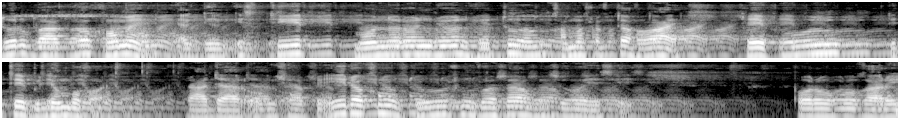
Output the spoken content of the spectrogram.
দুর্ভাগ্যক্রমে একদিন স্থির মনোরঞ্জন হেতু কামাসক্ত হওয়ায় সেই ফুল দিতে বিলম্ব হয়। রাজার অভিশাপে এইরকম দুর্দশা হয়েছে। পরোপকারী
